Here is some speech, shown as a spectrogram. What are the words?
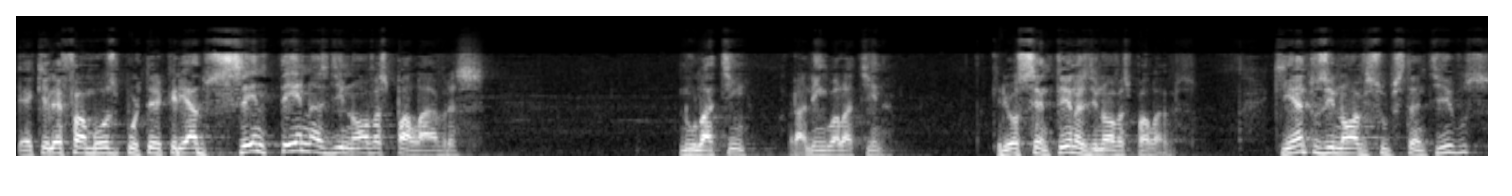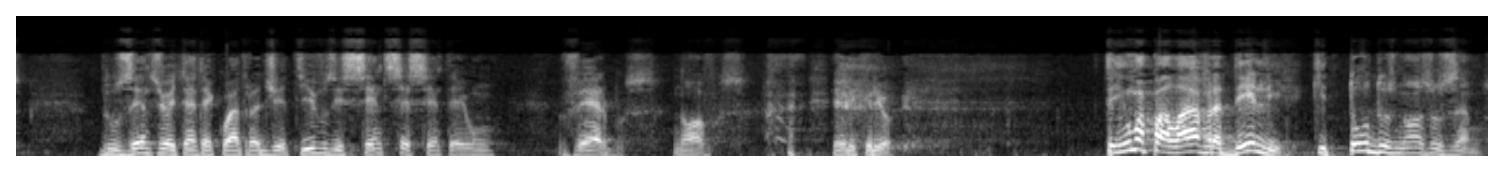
é que ele é famoso por ter criado centenas de novas palavras no latim, para a língua latina. Criou centenas de novas palavras. 509 substantivos, 284 adjetivos e 161 verbos novos. ele criou. Tem uma palavra dele que todos nós usamos.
